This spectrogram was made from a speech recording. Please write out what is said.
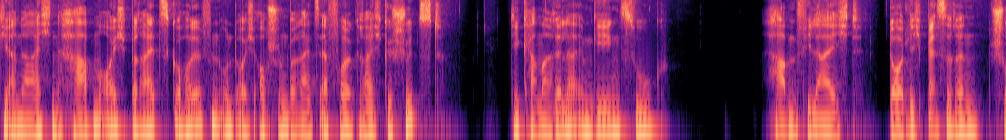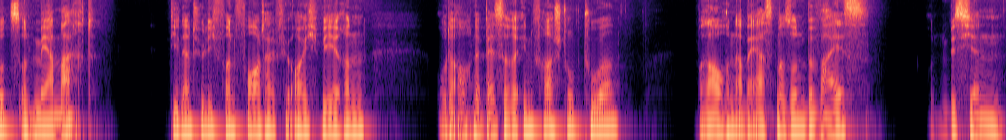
die Anarchen haben euch bereits geholfen und euch auch schon bereits erfolgreich geschützt. Die Kamarilla im Gegenzug haben vielleicht deutlich besseren Schutz und mehr Macht, die natürlich von Vorteil für euch wären, oder auch eine bessere Infrastruktur, brauchen aber erstmal so einen Beweis und ein bisschen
